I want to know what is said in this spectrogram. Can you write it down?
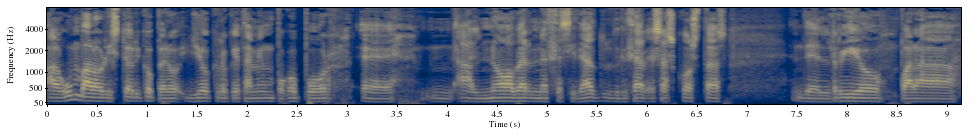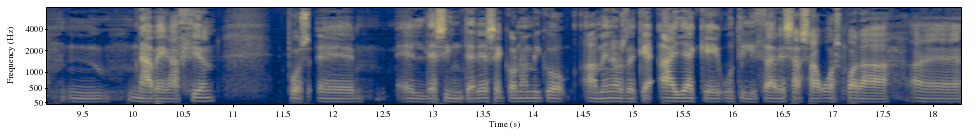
algún valor histórico, pero yo creo que también un poco por eh, al no haber necesidad de utilizar esas costas del río para mm, navegación, pues eh, el desinterés económico, a menos de que haya que utilizar esas aguas para eh,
